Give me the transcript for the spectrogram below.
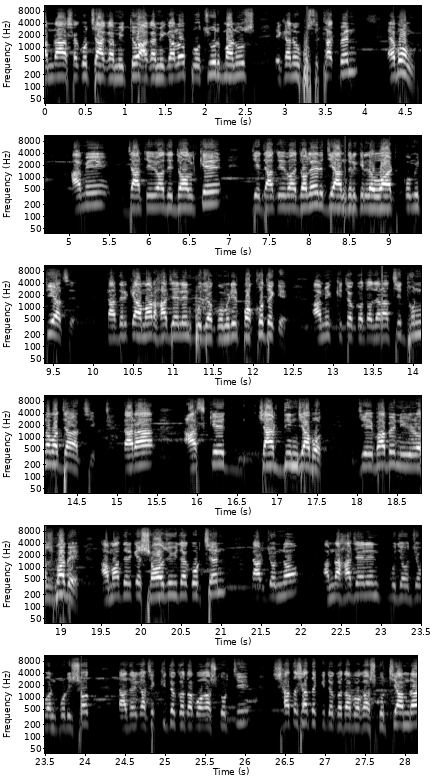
আমরা আশা করছি আগামীতেও, আগামীকালও প্রচুর মানুষ এখানে উপস্থিত থাকবেন এবং আমি জাতীয়বাদী দলকে, যে জাতীয়বাদী দলের যে আন্দরকিল্লা ওয়ার্ড কমিটি আছে তাদেরকে আমার হাজাইলেন পূজা কমিটির পক্ষ থেকে আমি কৃতজ্ঞতা জানাচ্ছি, ধন্যবাদ জানাচ্ছি। তারা আজকে চার দিন যাবত যেভাবে নিরসভাবে আমাদেরকে সহযোগিতা করছেন, তার জন্য আমরা হাজাইলেন পূজা উদযাপন পরিষদ তাদের কাছে কৃতজ্ঞতা প্রকাশ করছি। সাথে সাথে কৃতজ্ঞতা প্রকাশ করছি আমরা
